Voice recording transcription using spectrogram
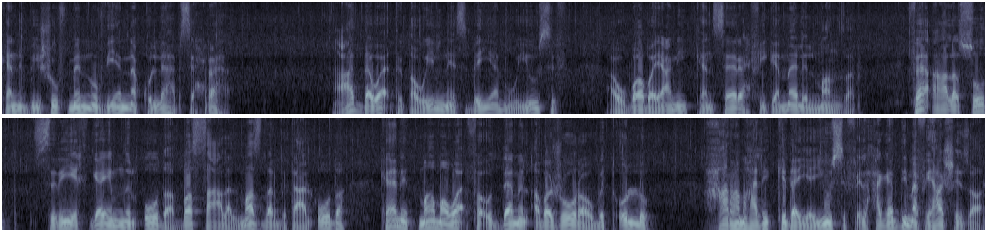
كان بيشوف منه فيينا كلها بسحرها. عدى وقت طويل نسبيا ويوسف أو بابا يعني كان سارح في جمال المنظر. فاق على صوت صريخ جاي من الأوضة بص على المصدر بتاع الأوضة كانت ماما واقفة قدام الأباجورة وبتقول له حرام عليك كده يا يوسف الحاجات دي ما فيهاش هزار.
